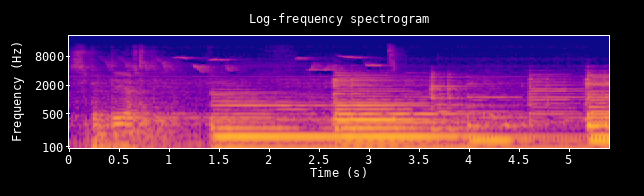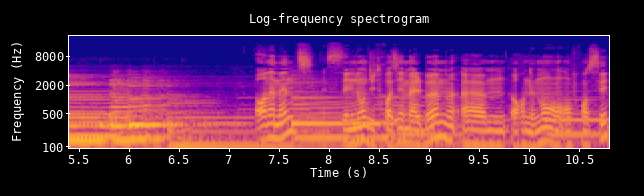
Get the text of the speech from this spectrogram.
Ça s'appelle Day After Day. Ornament, c'est le nom du troisième album, euh, Ornement en français.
